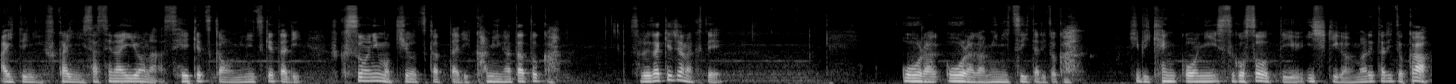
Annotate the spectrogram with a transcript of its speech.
相手に不快にさせないような清潔感を身につけたり服装にも気を使ったり髪型とかそれだけじゃなくてオーラオーラが身についたりとか日々健康に過ごそうっていう意識が生まれたりとか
